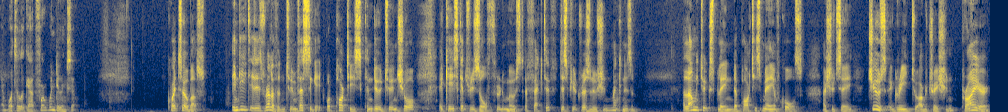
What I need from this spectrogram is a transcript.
and what to look out for when doing so. Quite so, Bas. Indeed, it is relevant to investigate what parties can do to ensure a case gets resolved through the most effective dispute resolution mechanism. Allow me to explain that parties may, of course, I should say, choose agree to arbitration prior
